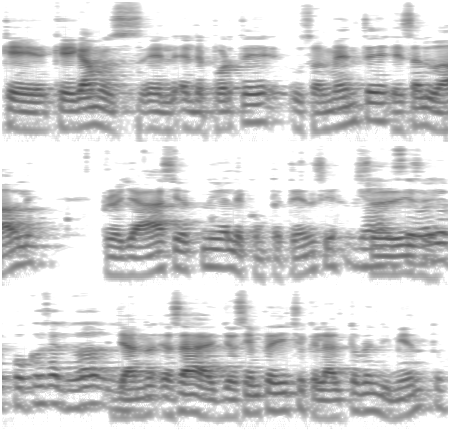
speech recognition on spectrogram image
que, que digamos, el, el, deporte usualmente es saludable, pero ya a cierto nivel de competencia ya se, dice, poco saludable. Ya o sea, yo siempre he dicho que el alto rendimiento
